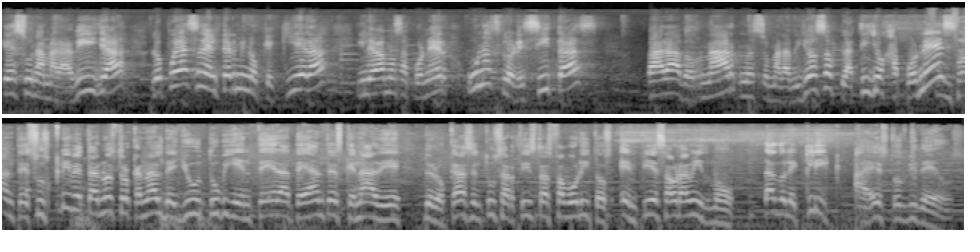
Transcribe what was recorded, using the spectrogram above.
que es una maravilla. Lo puede hacer en el término que quiera y le vamos a poner unas florecitas para adornar nuestro maravilloso platillo japonés. Infante, suscríbete a nuestro canal de YouTube y entérate antes que nadie de lo que hacen tus artistas favoritos. Empieza ahora mismo dándole clic a estos videos.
